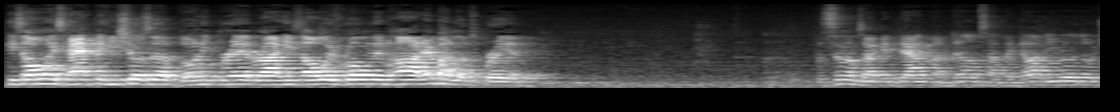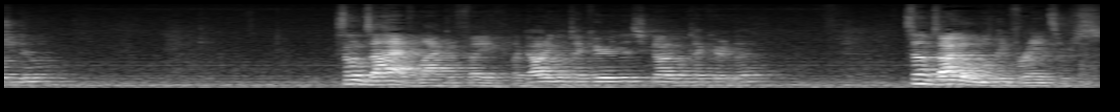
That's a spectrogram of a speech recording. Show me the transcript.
He's always happy. He shows up, bunny bread, right? He's always rolling in hot. Everybody loves bread. But sometimes I get down in my dumps. I think, God, do you really know what you're doing? Sometimes I have lack of faith. Like, God, are you going to take care of this? God, are you going to take care of that? Sometimes I go looking for answers.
